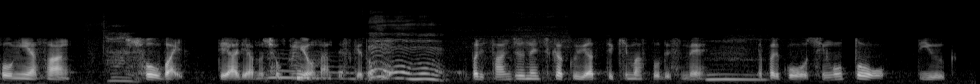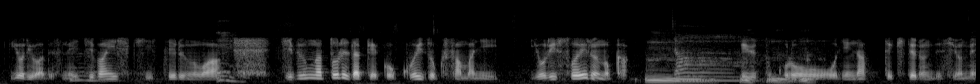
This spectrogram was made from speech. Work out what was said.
葬儀屋さん、商売でありあの職業なんですけども。えー、やっぱり30年近くやってきますとですね、やっぱりこう仕事っていうよりはですね、一番意識しているのは、自分がどれだけこうご遺族様に寄り添えるのかっていうところになってきてるんですよね。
